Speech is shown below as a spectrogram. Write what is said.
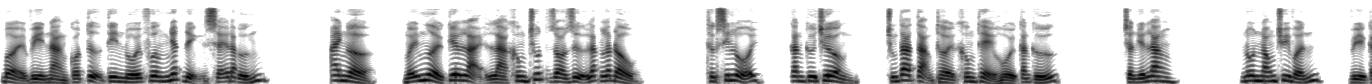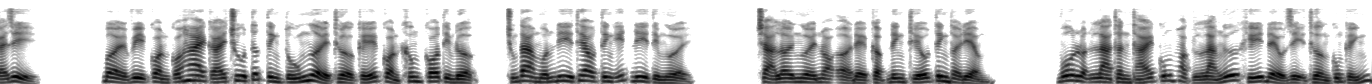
bởi vì nàng có tự tin đối phương nhất định sẽ đáp ứng. Ai ngờ, mấy người kia lại là không chút do dự lắc lắc đầu. Thực xin lỗi, căn cứ trường, chúng ta tạm thời không thể hồi căn cứ. Trần Yến Lăng. Nôn nóng truy vấn, vì cái gì? Bởi vì còn có hai cái chu tức tinh tú người thừa kế còn không có tìm được, chúng ta muốn đi theo tinh ít đi tìm người. Trả lời người nọ ở đề cập đinh thiếu tinh thời điểm. Vô luận là thần thái cũng hoặc là ngữ khí đều dị thường cung kính.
